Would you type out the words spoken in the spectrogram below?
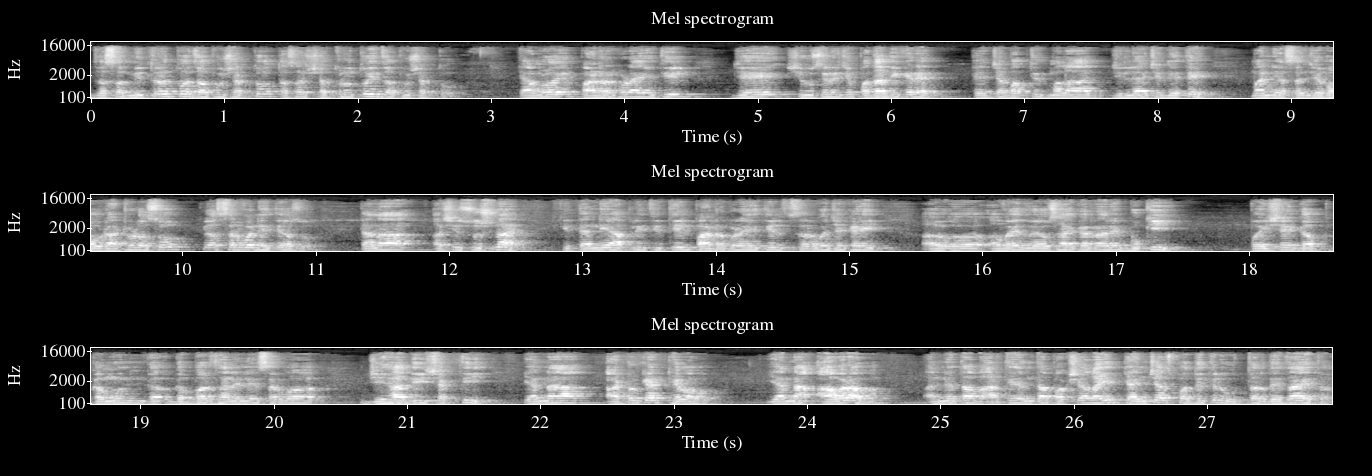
जसं मित्रत्व जपू शकतो तसं शत्रुत्वही जपू शकतो. त्यामुळे पांढरपडा येथील जे शिवसेनेचे पदाधिकारी आहेत त्यांच्या बाबतीत मला जिल्ह्याचे नेते मान्य संजय भाऊ राठोड असो किंवा सर्व नेते असो त्यांना अशी सूचना आहे की त्यांनी आपली तेथील पांढरकडा येथील सर्व जे काही अवैध व्यवसाय करणारे बुकी पैसे गप कमवून ग गब्बर झालेले सर्व जिहादी शक्ती यांना आटोक्यात ठेवावं यांना आवरावं अन्यथा भारतीय जनता पक्षालाही त्यांच्याच पद्धतीने उत्तर देता येतं.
